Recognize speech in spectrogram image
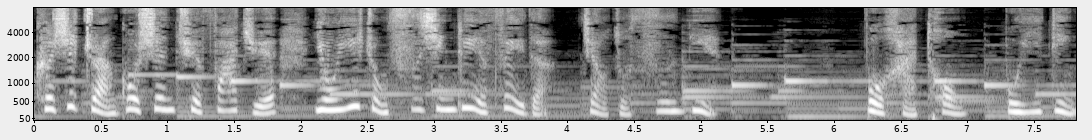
可是转过身却发觉有一种撕心裂肺的，叫做思念。不喊痛不一定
